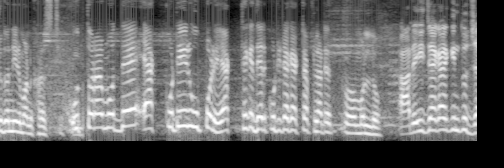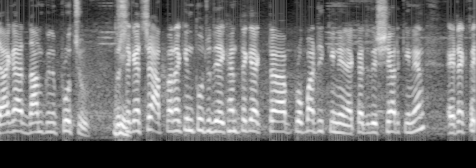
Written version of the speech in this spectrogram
শুধু নির্মাণ খরচটি। উত্তরার মধ্যে এক কোটির উপরে এক থেকে দেড় কোটি টাকা একটা ফ্ল্যাটের মূল্য। আর এই জায়গায় কিন্তু জায়গার দাম কিন্তু প্রচুর। তো সেক্ষেত্রে আপনারা কিন্তু যদি এখান থেকে একটা প্রপার্টি কিনেন একটা যদি শেয়ার কিনেন এটা একটা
